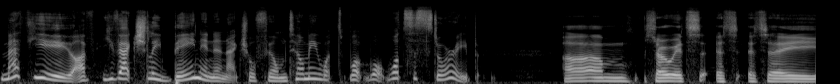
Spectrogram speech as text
Matthew, I've, you've actually been in an actual film. Tell me what's what, what what's the story? Um, so it's it's it's a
